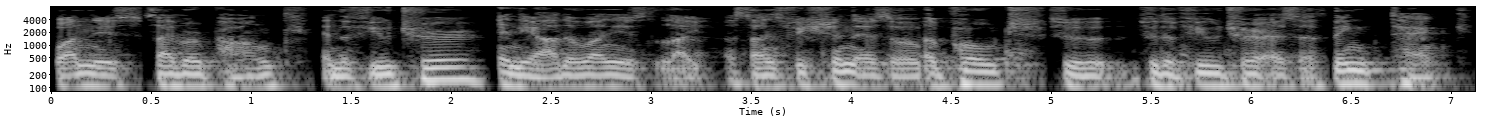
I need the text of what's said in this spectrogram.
one is cyberpunk and the future. And the other one is like science fiction as an approach to, to the future as a think tank.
